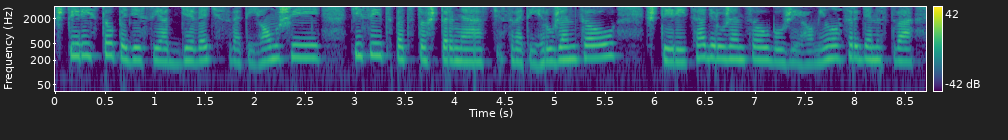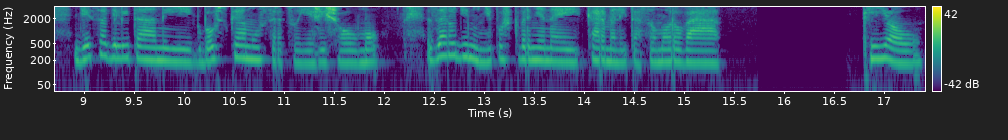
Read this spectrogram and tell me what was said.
459 svätých homší, 1514 svätých ružencov, 40 ružencov Božieho milosrdenstva, 10 litánií k božskému srdcu Ježišovmu. Za rodinu nepoškvrnenej Karmelita Somorová. Kijov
